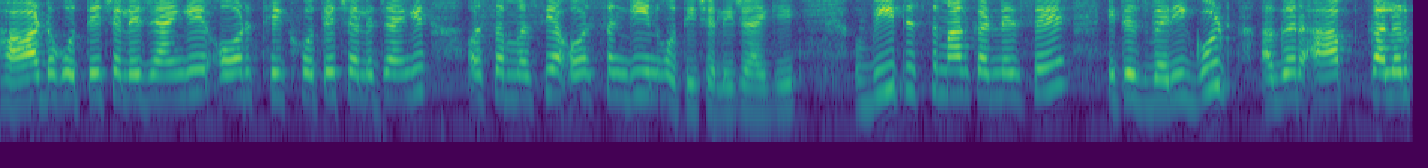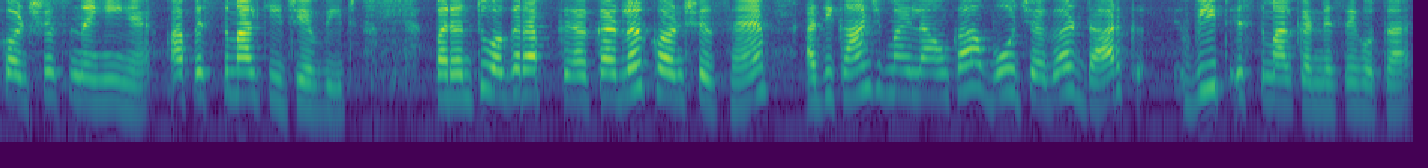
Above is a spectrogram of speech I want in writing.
हार्ड होते चले जाएँगे और थिक होते चले जाएँगे और समस्या और संगीन होती चली जाएगी। वीट इस्तेमाल करने से इट इज़ वेरी गुड अगर आप कलर कॉन्शियस नहीं हैं, आप इस्तेमाल कीजिए वीट परंतु अगर आप कलर कॉन्शियस हैं, अधिकांश महिलाओं का वो जगह डार्क वीट इस्तेमाल करने से होता है।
